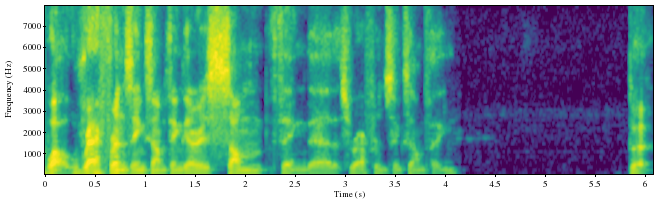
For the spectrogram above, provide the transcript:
well referencing something there is something there that's referencing something but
